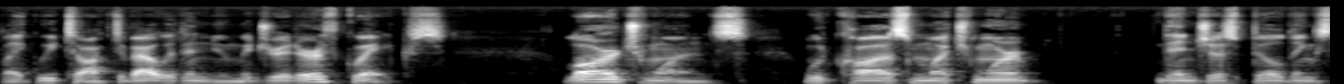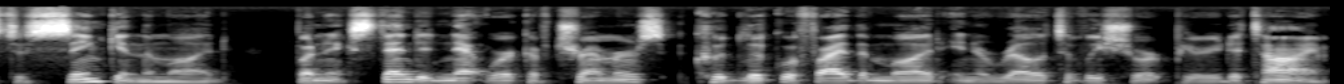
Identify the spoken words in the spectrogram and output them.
like we talked about with the New Madrid earthquakes. Large ones would cause much more than just buildings to sink in the mud, but an extended network of tremors could liquefy the mud in a relatively short period of time.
